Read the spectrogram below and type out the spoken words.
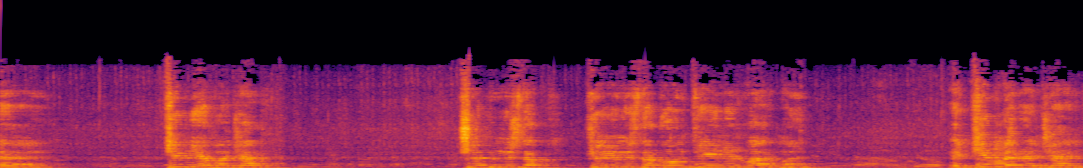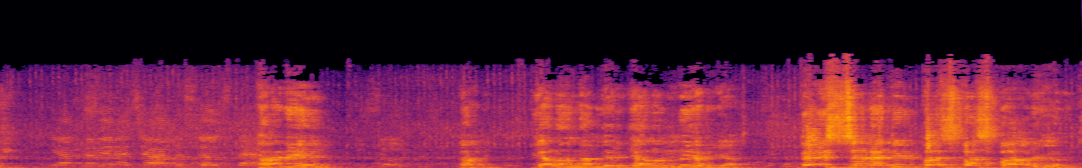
ee, kim yapacak? Çöpümüzde, köyümüzde konteyner var mı? E kim verecek? Hani? Hani yalandan verip yalanlıyor ya. Beş senedir bas bas bağırıyoruz.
